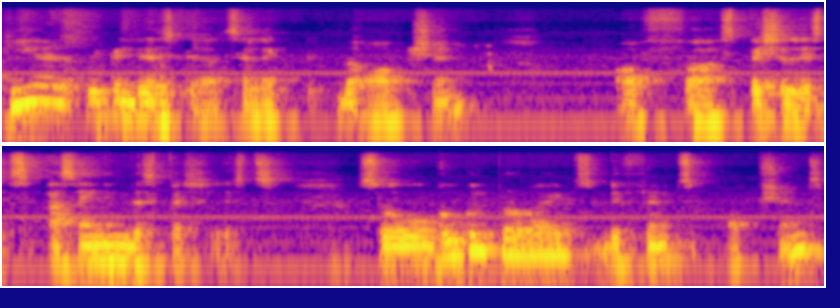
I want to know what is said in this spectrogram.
here we can just select the option of uh, specialists, assigning the specialists. So Google provides different options,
